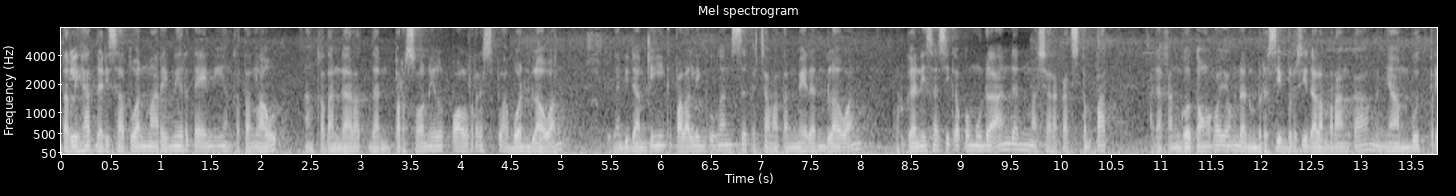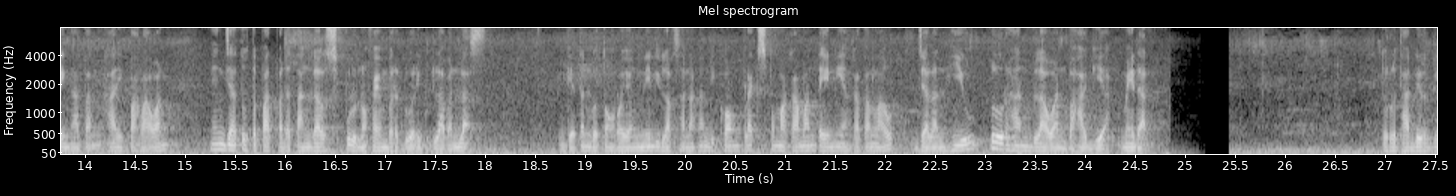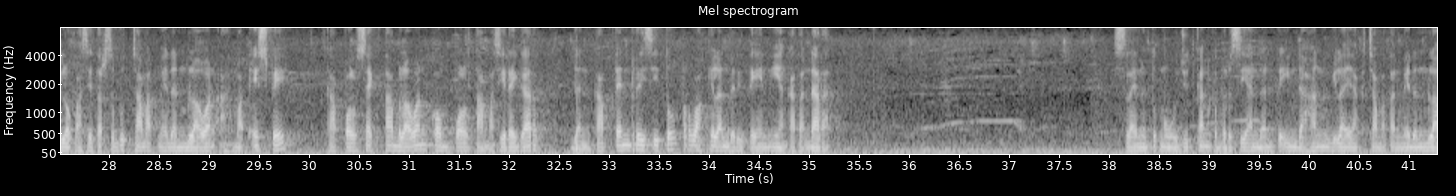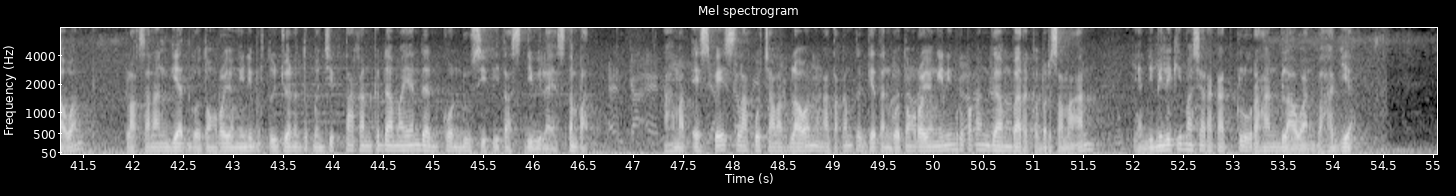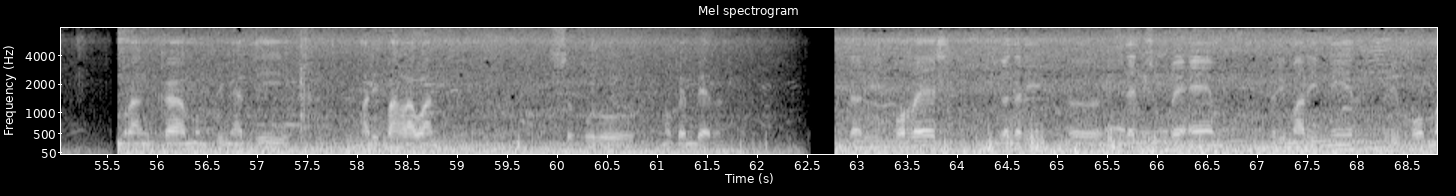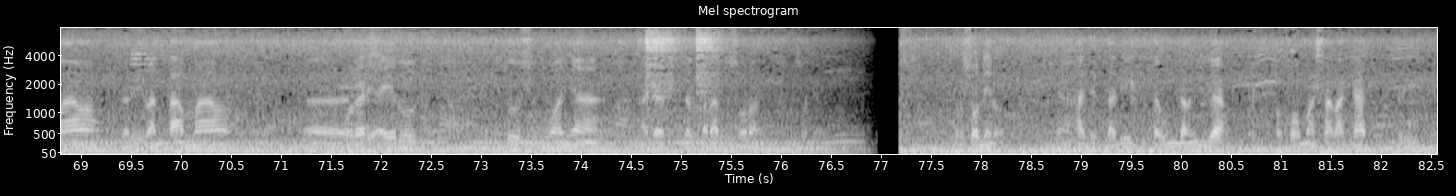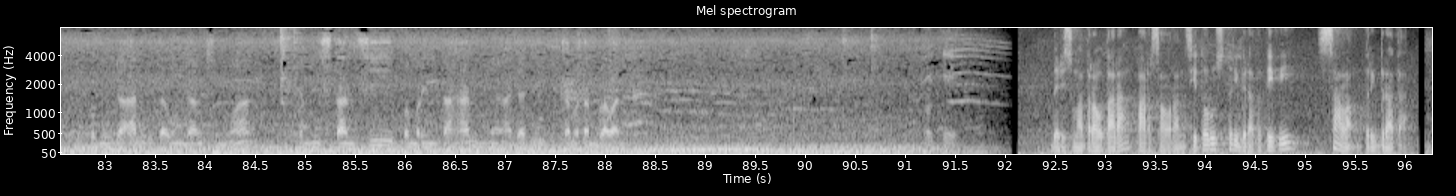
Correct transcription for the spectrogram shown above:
terlihat dari Satuan Marinir TNI Angkatan Laut, Angkatan Darat, dan personil Polres Pelabuhan Belawan dengan didampingi Kepala Lingkungan Sekecamatan Medan Belawan, organisasi kepemudaan dan masyarakat setempat adakan gotong royong dan bersih-bersih dalam rangka menyambut peringatan Hari Pahlawan yang jatuh tepat pada tanggal 10 November 2018. Kegiatan gotong royong ini dilaksanakan di Kompleks Pemakaman TNI Angkatan Laut, Jalan Hiu, Kelurahan Belawan Bahagia, Medan. Turut hadir di lokasi tersebut Camat Medan Belawan Ahmad SP, Kapolsekta Belawan Kompol Tamasi Regar, dan Kapten Risito perwakilan dari TNI Angkatan Darat. Selain untuk mewujudkan kebersihan dan keindahan wilayah Kecamatan Medan Belawan, pelaksanaan giat gotong royong ini bertujuan untuk menciptakan kedamaian dan kondusivitas di wilayah setempat. Ahmad SP selaku Camat Belawan mengatakan kegiatan gotong royong ini merupakan gambar kebersamaan yang dimiliki masyarakat Kelurahan Belawan Bahagia rangka memperingati Hari Pahlawan 10 November. Dari Polres juga dari eh, dari PM dari Marinir dari Komal dari Lantamal eh, dari Airut itu semuanya ada sekitar 400 orang personil. Personil yang hadir tadi kita undang juga tokoh masyarakat dari pemudaan kita undang semua instansi pemerintahan yang ada di Kecamatan Belawan. Oke. Dari Sumatera Utara, Parsauran Sitorus Tribrata TV, salam Tribrata.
